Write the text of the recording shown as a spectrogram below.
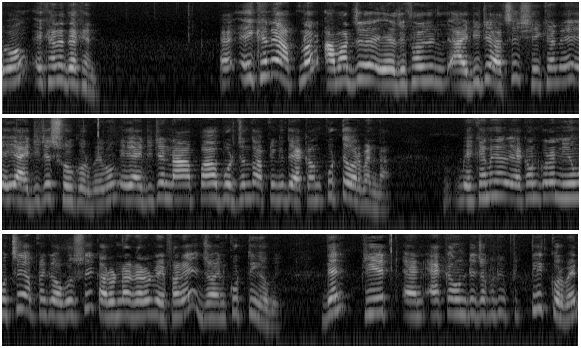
এবং এখানে দেখেন এইখানে আপনার, আমার যে রেফারেল আইডিটা আছে সেখানে এই আইডিটা শো করবে এবং এই আইডিটা না পাওয়া পর্যন্ত আপনি কিন্তু অ্যাকাউন্ট করতে পারবেন না। এখানে অ্যাকাউন্ট করার নিয়ম হচ্ছে আপনাকে অবশ্যই কারও না কারও রেফারে জয়েন করতেই হবে। দেন ক্রিয়েট অ্যান্ড অ্যাকাউন্টে যখন ক্লিক করবেন,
